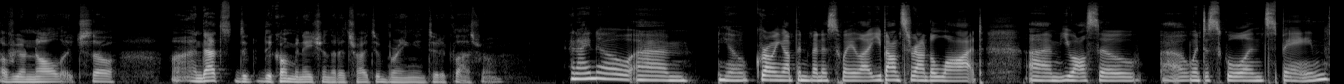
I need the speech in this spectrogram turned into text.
of your knowledge. So, uh, and that's the, the combination that I try to bring into the classroom. And I know, um, you know, growing up in Venezuela, you bounced around a lot. Um, you also uh, went to school in Spain.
